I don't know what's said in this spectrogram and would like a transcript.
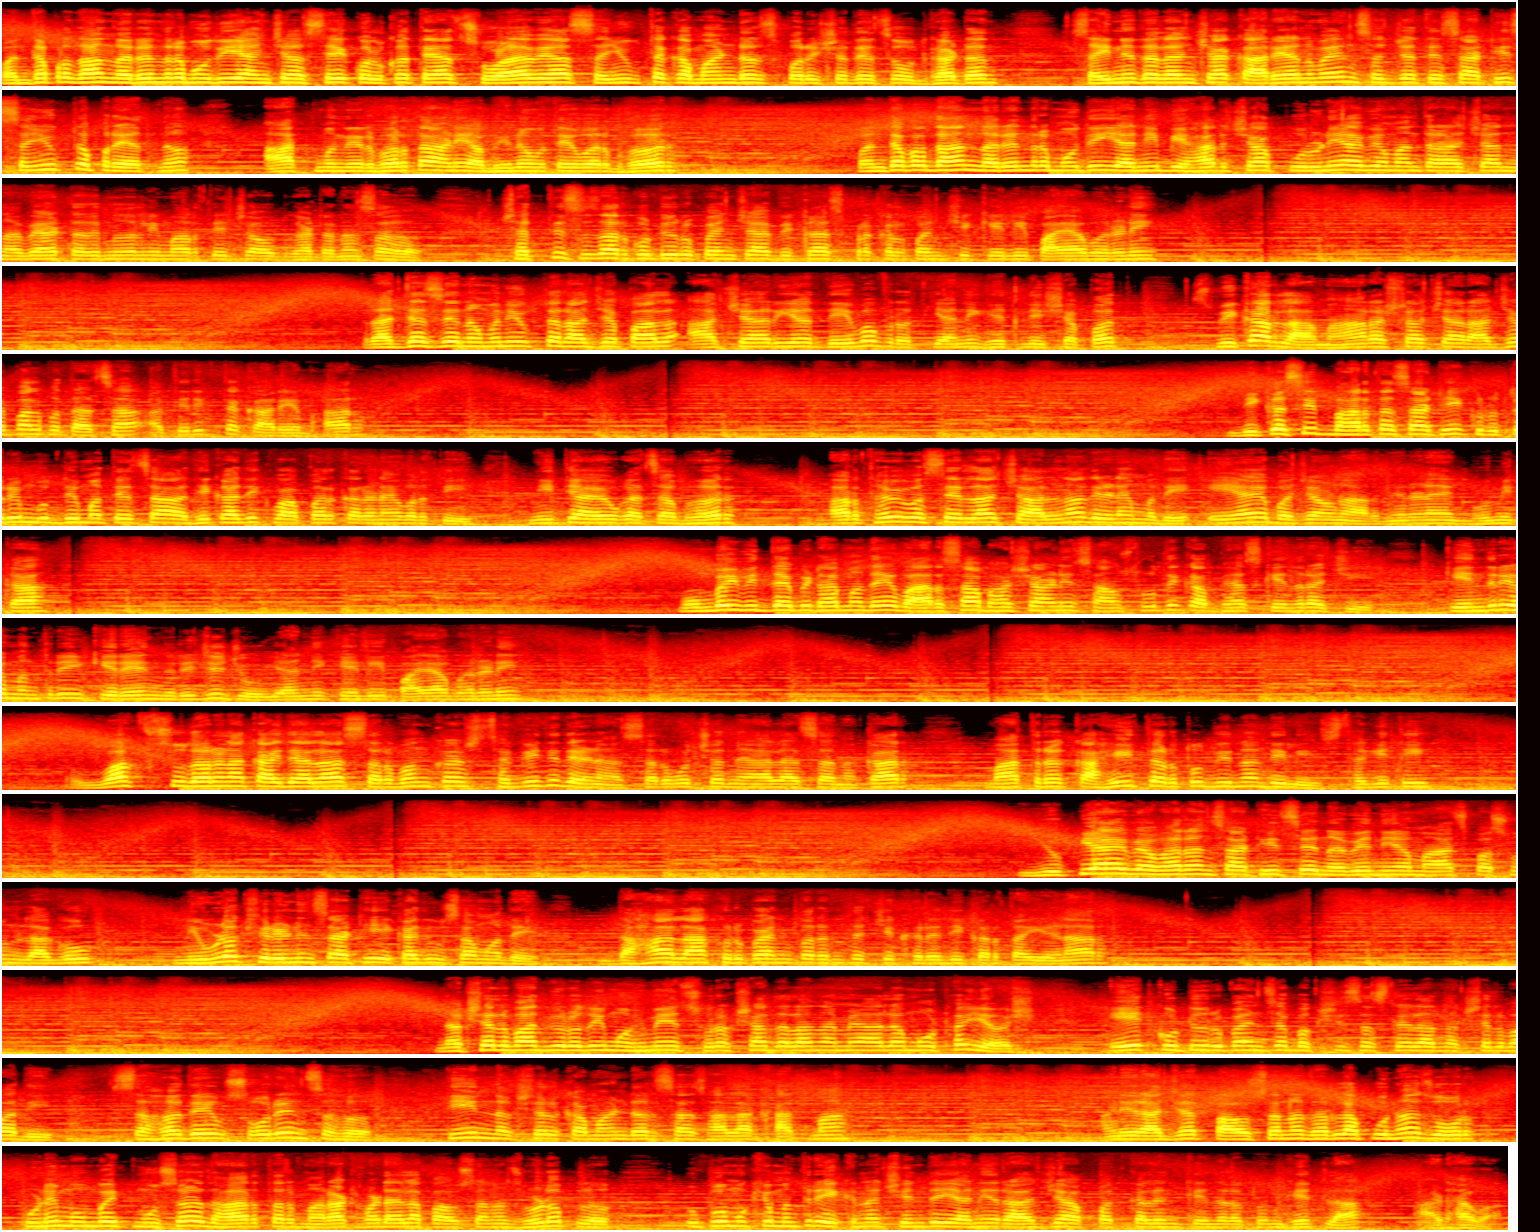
पंतप्रधान नरेंद्र मोदी यांच्या हस्ते कोलकात्यात सोळाव्या संयुक्त कमांडर्स परिषदेचं उद्घाटन. सैन्य दलांच्या कार्यान्वयन सज्जतेसाठी संयुक्त प्रयत्न आत्मनिर्भरता आणि अभिनवतेवर भर. पंतप्रधान नरेंद्र मोदी यांनी बिहारच्या पूर्णिया विमानतळाच्या नव्या टर्मिनल इमारतीच्या उद्घाटनासह छत्तीस हजार कोटी रुपयांच्या विकास प्रकल्पांची केली पायाभरणी. राज्याचे नवनियुक्त राज्यपाल आचार्य देवव्रत यांनी घेतली शपथ स्वीकारला महाराष्ट्राच्या राज्यपालपदाचा अतिरिक्त कार्यभार. विकसित भारतासाठी कृत्रिम बुद्धिमत्तेचा अधिकाधिक वापर करण्यावरती नीती आयोगाचा भर अर्थव्यवस्थेला चालना देण्यामध्ये एआय बजावणार निर्णायक भूमिका. मुंबई विद्यापीठामध्ये वारसा भाषा आणि सांस्कृतिक अभ्यास केंद्राची केंद्रीय मंत्री किरेन रिजिजू यांनी केली पायाभरणी. वक्फ सुधारणा कायद्याला सर्वंकष स्थगिती देण्यास सर्वोच्च न्यायालयाचा नकार मात्र काही तरतुदीनं दिली स्थगिती. युपीआय व्यवहारांसाठीचे नवे नियम आजपासून लागू. निवडक श्रेणींसाठी एका दिवसामध्ये दहा लाख रुपयांपर्यंतची खरेदी करता येणार. नक्षलवाद विरोधी मोहिमेत सुरक्षा दलांना मिळालं मोठं यश. एक कोटी रुपयांचं बक्षीस असलेला नक्षलवादी सहदेव सोरेनसह तीन नक्षल कमांडरचा झाला खात्मा. आणि राज्यात पावसानं धरला पुन्हा जोर. पुणे मुंबईत मुसळधार तर मराठवाड्याला पावसानं झोडपलं. उपमुख्यमंत्री एकनाथ शिंदे यांनी राज्य आपत्कालीन केंद्रातून घेतला आढावा.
